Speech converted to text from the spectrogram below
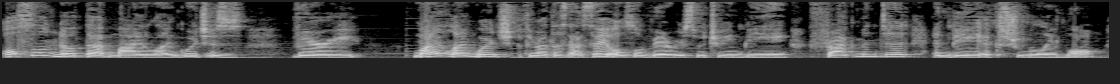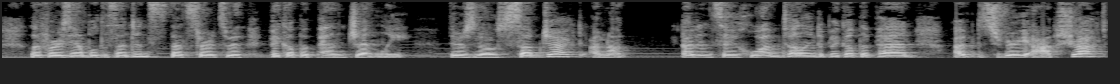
Also note that my language is very my language throughout this essay also varies between being fragmented and being extremely long. Like for example, the sentence that starts with pick up a pen gently. There's no subject. I'm not I didn't say who I'm telling to pick up the pen. It's very abstract,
